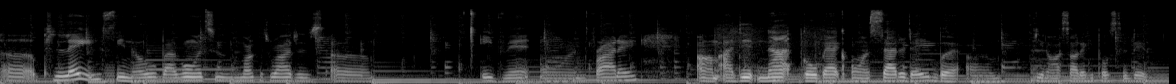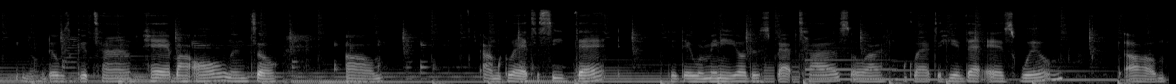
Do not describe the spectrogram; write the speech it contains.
uh, place, you know, by going to Marcus Rogers' uh, event on Friday um, I did not go back on Saturday, but um, you know I saw that he posted that there was a good time had by all, and so um, I'm glad to see that that there were many others baptized. So I'm glad to hear that as well. Um,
